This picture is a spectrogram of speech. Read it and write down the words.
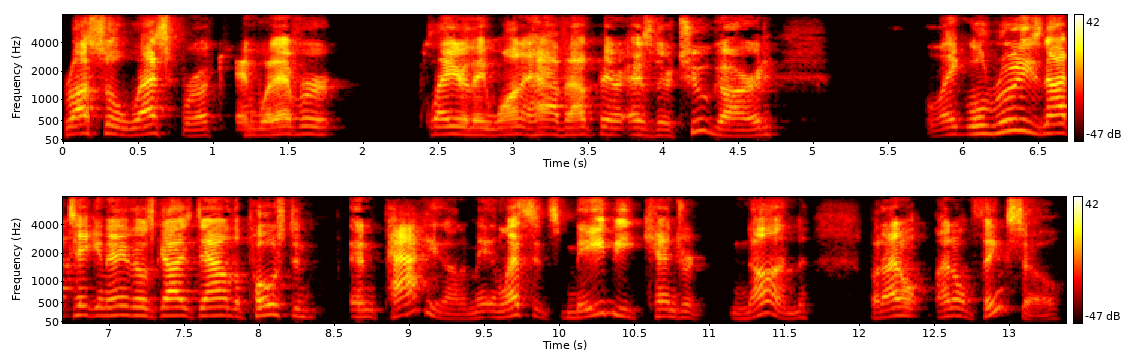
Russell Westbrook and whatever player they want to have out there as their two guard, like, well, Rudy's not taking any of those guys down the post and, and packing on them, unless it's maybe Kendrick Nunn, but I don't I don't think so.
